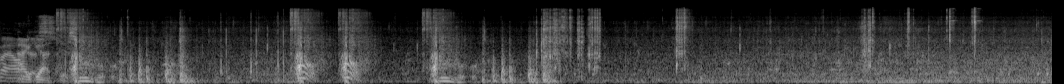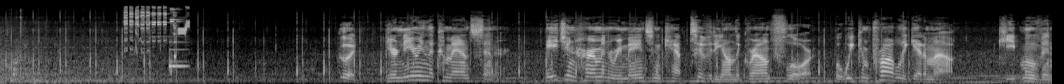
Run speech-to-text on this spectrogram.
I got this. Good. You're nearing the command center. Agent Hermann remains in captivity on the ground floor, but we can probably get him out. Keep moving.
